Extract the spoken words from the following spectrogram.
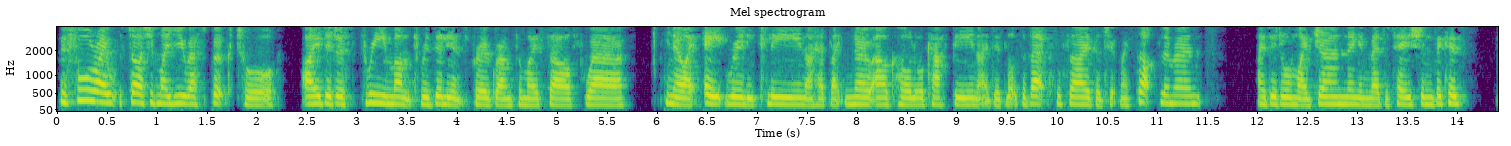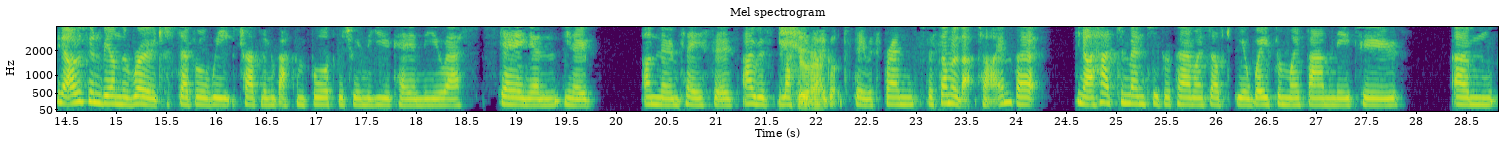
Before I started my US book tour, I did a three month resilience program for myself where you know, I ate really clean. I had like no alcohol or caffeine. I did lots of exercise. I took my supplements. I did all my journaling and meditation because, you know, I was going to be on the road for several weeks, traveling back and forth between the UK and the US, staying in, you know, unknown places. I was lucky sure. that I got to stay with friends for some of that time, but, you know, I had to mentally prepare myself to be away from my family to, um,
